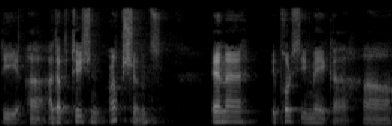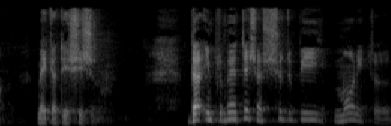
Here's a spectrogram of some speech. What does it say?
the uh, adaptation options and uh, the policymaker uh, make a decision. The implementation should be monitored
